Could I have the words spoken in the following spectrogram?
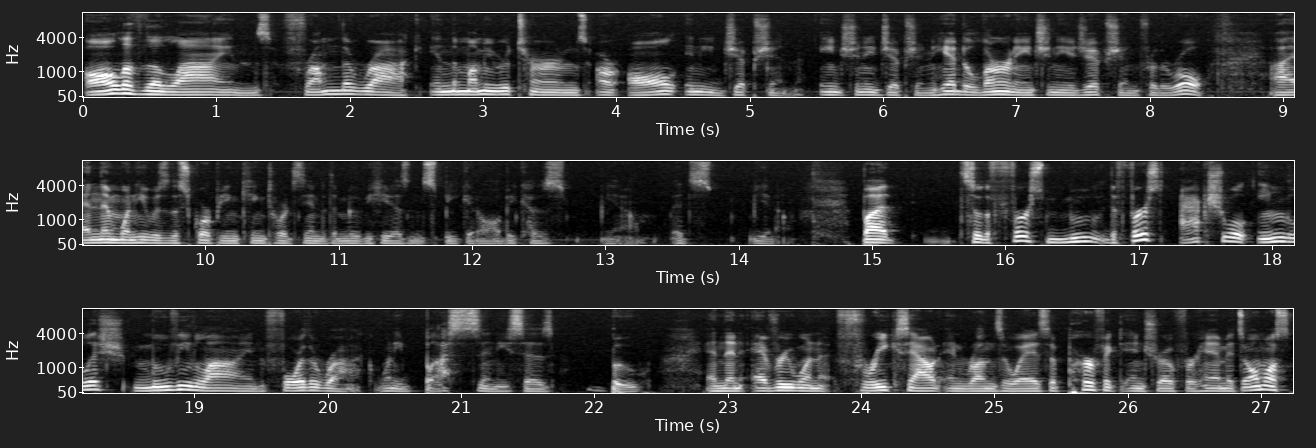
all of the lines from The Rock in The Mummy Returns are all in Egyptian, ancient Egyptian. He had to learn ancient Egyptian for the role. Uh, and then when he was the Scorpion King towards the end of the movie, he doesn't speak at all because, you know, it's, you know. But so the first move, the first actual English movie line for The Rock, when he busts in, he says, boo and then everyone freaks out and runs away. It's a perfect intro for him. It's almost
